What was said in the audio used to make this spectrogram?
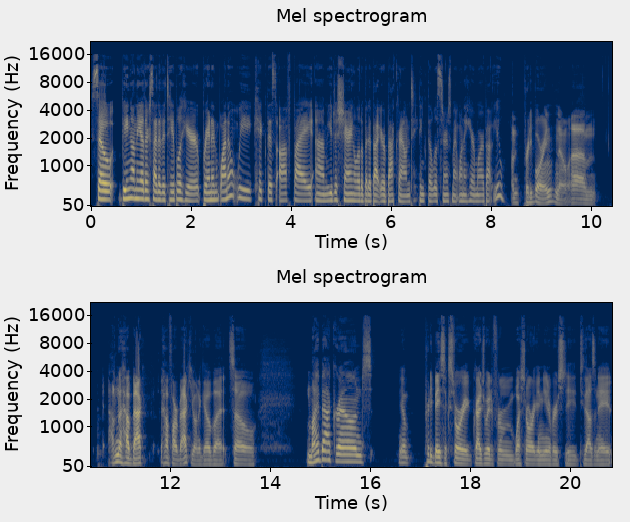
So, being on the other side of the table here, Brandon, why don't we kick this off by um, you just sharing a little bit about your background? I think the listeners might want to hear more about you. I'm pretty boring. No, um, I don't know how back how far back you want to go, but so my background, you know, pretty basic story. Graduated from Western Oregon University, 2008.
